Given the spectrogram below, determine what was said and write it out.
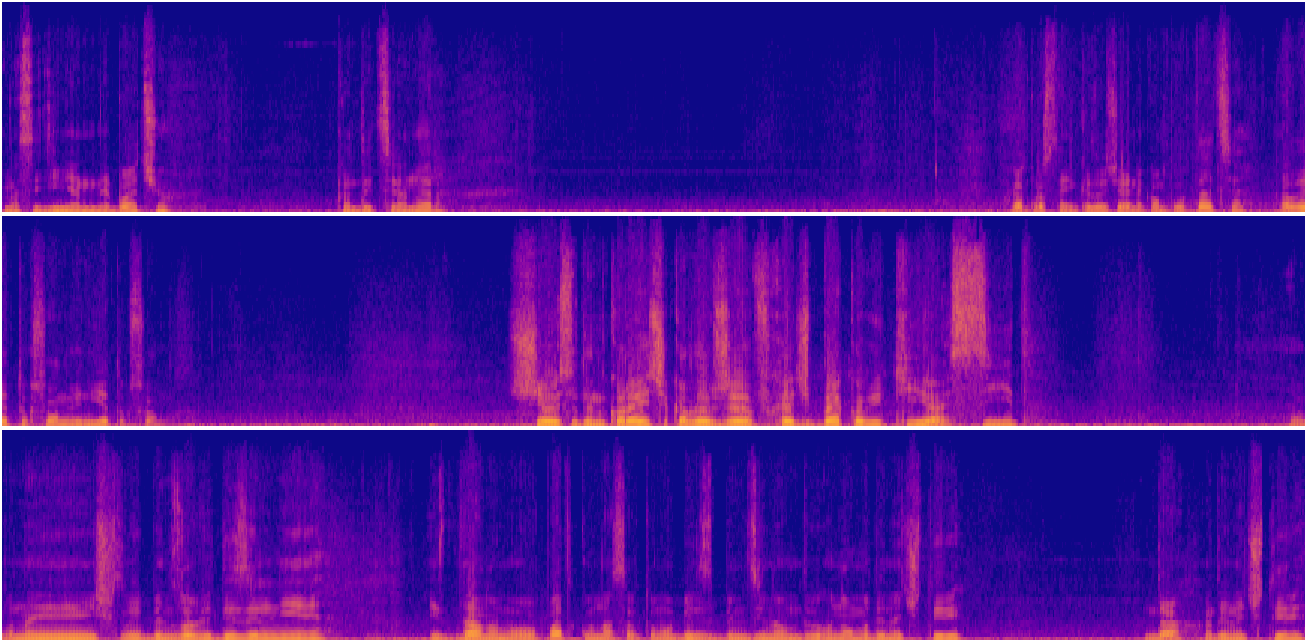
на сидіння не бачу. Кондиціонер. Така простенька, звичайна комплектація, але туксон він є туксон. Ще ось один корейчик, але вже в хетчбекові Kia Ceed. Вони йшли бензові дизельні. І в даному випадку у нас автомобіль з бензиновим двигуном 1.4. Да, 1.4.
